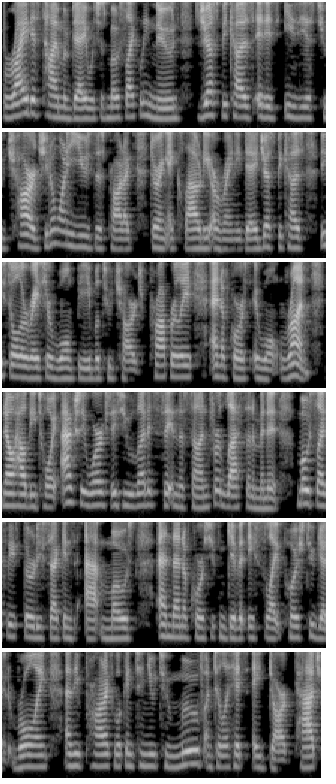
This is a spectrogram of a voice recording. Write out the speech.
brightest time of day, which is most likely noon, just because it is easiest to charge. You don't want to use this product during a cloudy or rainy day just because the Solar Racer won't be able to charge properly, and of course it won't run. Now how the toy actually works is you let it sit in the sun for less than a minute, most likely 30 seconds at most, and then of course you can give it a slight push to get it rolling, and the product will continue to move until it hits a dark patch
